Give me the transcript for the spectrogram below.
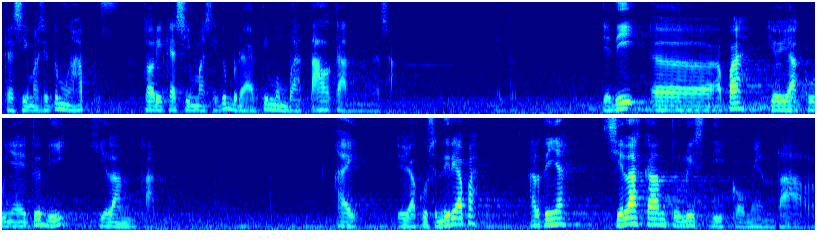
kesimas itu menghapus. Tori kesimas itu berarti membatalkan minasang. Itu. Jadi eh, apa? Yoyakunya itu dihilangkan. Hai, yoyaku sendiri apa? Artinya silahkan tulis di komentar.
